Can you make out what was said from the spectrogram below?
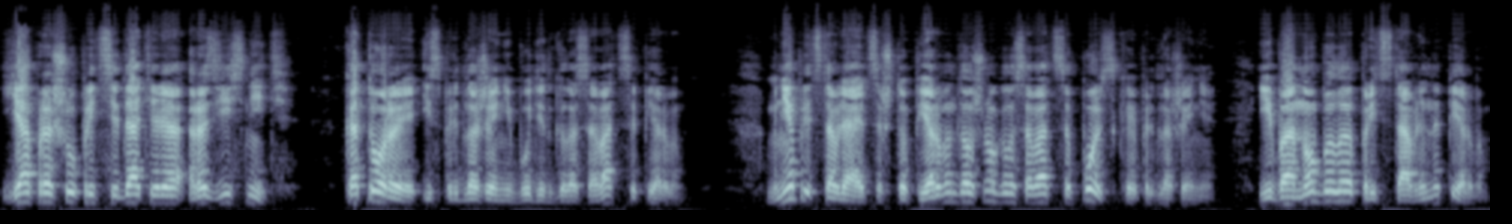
Я прошу председателя разъяснить, которое из предложений будет голосоваться первым. Мне представляется, что первым должно голосоваться польское предложение, ибо оно было представлено первым.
